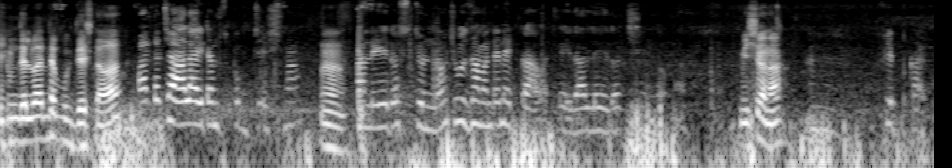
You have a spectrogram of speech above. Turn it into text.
ఏం తెలియదే బుక్ చేసినావా? అంటే చాలా ఐటమ్స్ బుక్ చేసిన. వాళ్ళు ఏది వస్తుందో చూద్దామంటే నెట్ రావట్లేదు వాళ్ళు ఏది వచ్చిందో. మీషోనా? ఫ్లిప్కార్ట్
